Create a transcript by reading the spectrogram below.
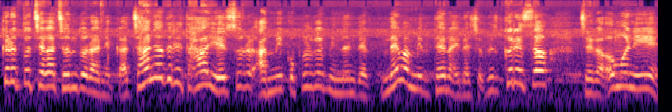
그래 또 제가 전도라니까 자녀들이 다 예수를 안 믿고 불교 믿는데 내만 믿어도 되나 이러죠. 그래서 그래서 제가 어머니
